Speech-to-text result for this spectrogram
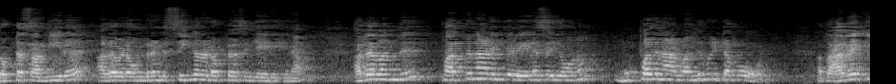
டாக்டர் சமீர அதை விட ஒன்று ரெண்டு சிங்கள டாக்டர்ஸ் இங்கே இருக்கணும் அதை வந்து பத்து நாள் இங்கே வேலை செய்யணும் முப்பது நாள் வந்து வீட்டை போகணும். அப்ப அவைக்கு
